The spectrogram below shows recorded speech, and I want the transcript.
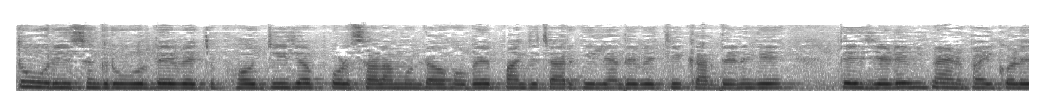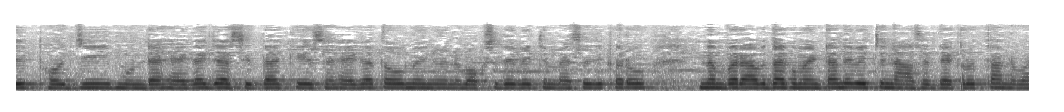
ਧੂਰੀ ਸੰਗਰੂਰ ਦੇ ਵਿੱਚ ਫੌਜੀ ਜਾਂ ਪੁਲਿਸ ਵਾਲਾ ਮੁੰਡਾ ਹੋਵੇ 5-4 ਕਿੱਲਿਆਂ ਦੇ ਵਿੱਚ ਹੀ ਕਰ ਦੇਣਗੇ। ਤੇ ਜਿਹੜੇ ਵੀ ਭੈਣ ਭਾਈ ਕੋਲੇ ਫੌਜੀ ਮੁੰਡਾ ਹੈਗਾ ਜਾਂ ਸਿੱਧਾ ਕੇਸ ਹੈਗਾ ਤਾਂ ਉਹ ਮੈਨੂੰ ਇਨਬਾਕਸ ਦੇ ਵਿੱਚ ਮੈਸੇਜ ਕਰੋ। ਨੰਬਰ ਆਪਦਾ ਕਮੈਂਟਾਂ ਦੇ ਵਿੱਚ ਨਾ ਛੱਡਿਆ ਕਰੋ। ਧੰਨਵਾਦ।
